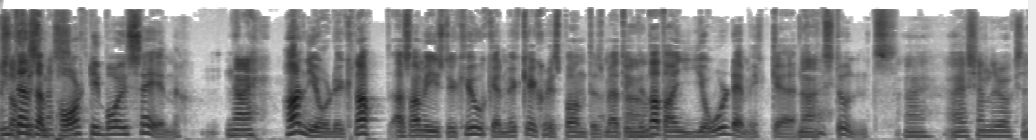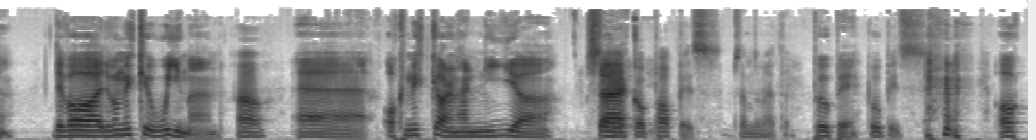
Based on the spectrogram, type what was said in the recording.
Inte ens en partyboy-scen. Nej. Han gjorde ju knappt, alltså han visade ju kuken mycket Chris Pontus, men jag tyckte Ja. inte att han gjorde mycket Nej. stunts. Nej, jag kände det också. Det var, det var mycket Wee Man. Ja. Eh, och mycket av den här nya... Stack och Poppies, som de heter. Poopy. Poopies. Och,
